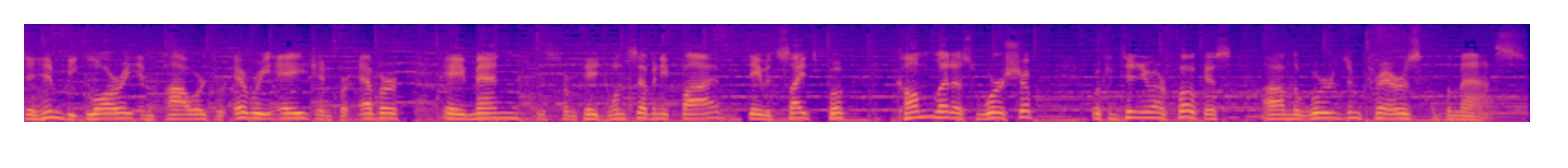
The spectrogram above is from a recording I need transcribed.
To Him be glory and power through every age and forever. Amen. This is from page 175, David Seitz book. Come, let us worship. We'll continue our focus on the words and prayers of the Mass.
